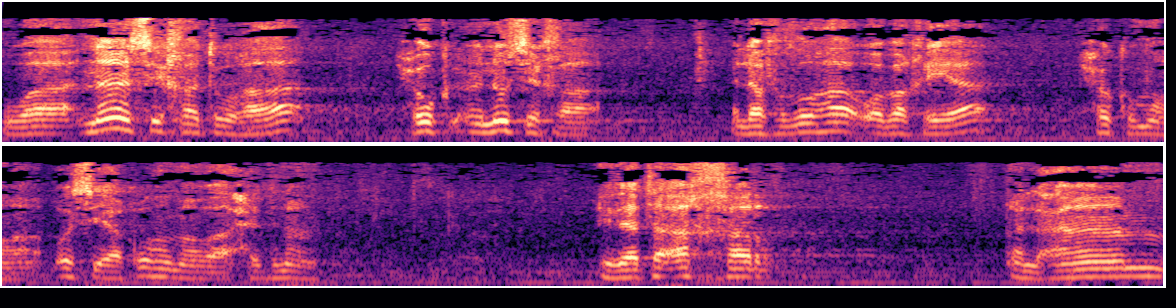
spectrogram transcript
وناسختها نسخ لفظها وبقي حكمها وسياقهما واحد. نعم. إذا تأخر العام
